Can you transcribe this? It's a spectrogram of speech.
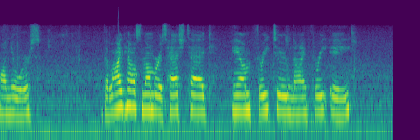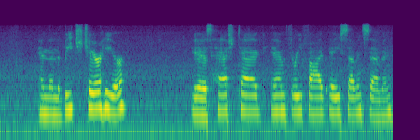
on yours. The lighthouse number is hashtag M3293E and then the beach chair here is hashtag M35A77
